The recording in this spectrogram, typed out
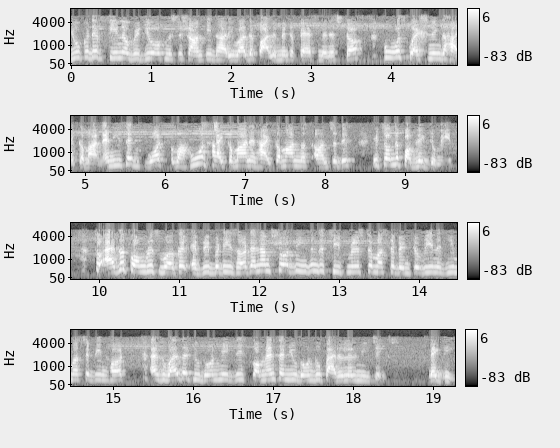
you could have seen a video of Mr. Shanti Dhariwal, the Parliament Affairs Minister, who was questioning the High Command. And he said, what, who is High Command and High Command must answer this. It's on the public domain. So as a Congress worker, everybody is hurt. And I'm sure the, even the Chief Minister must have intervened and he must have been hurt as well that you don't make these comments and you don't do parallel meetings like these.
